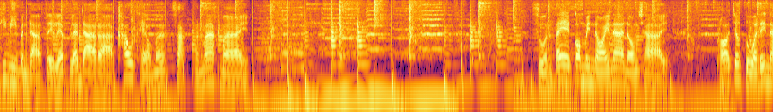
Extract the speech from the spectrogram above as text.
ที่มีบรรดาเซเลบและดาราเข้าแถวมาสักมันมากมายส่วนเต้ก็ไม่น้อยหน้าน้องชาย เพราะเจ้าตัวได้น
